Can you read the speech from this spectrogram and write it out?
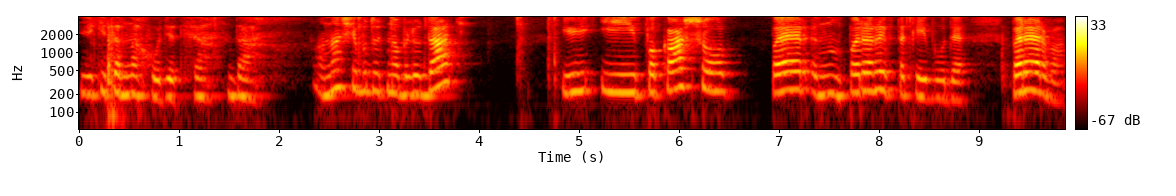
Які там знаходяться. Да. А наші будуть наблюдати. І, і поки що пер, ну, перерив такий буде. Перерва.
